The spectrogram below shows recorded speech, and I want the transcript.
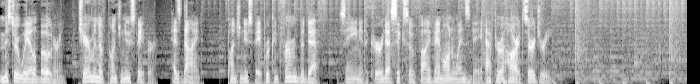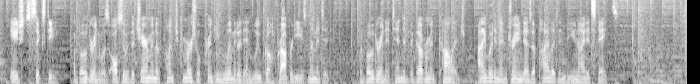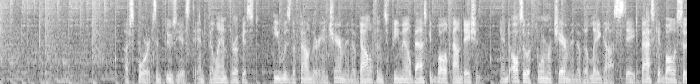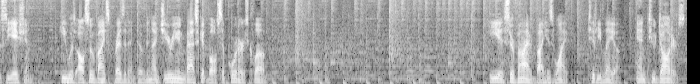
Mr. Wale Aboderin, chairman of Punch newspaper, has died. Punch newspaper confirmed the death, saying it occurred at 6.05 am on Wednesday after a heart surgery. Aged 60, Aboderin was also the chairman of Punch Commercial Printing Limited and Luca Properties Limited. Aboderin attended the government college, Ibadan and trained as a pilot in the United States. A sports enthusiast and philanthropist, he was the founder and chairman of Dolphins Female Basketball Foundation, and also a former chairman of the Lagos State Basketball Association. He was also vice president of the Nigerian Basketball Supporters Club. He is survived by his wife, Titi Titilayo, and two daughters.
